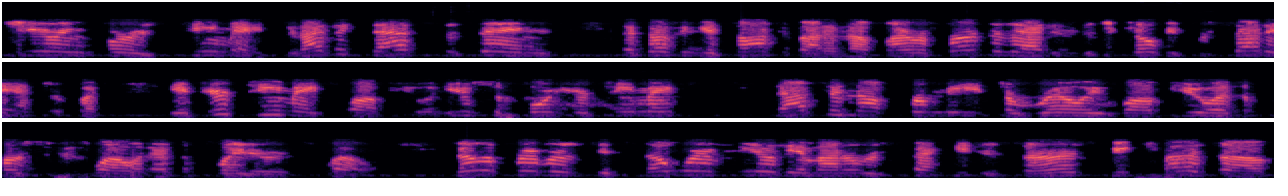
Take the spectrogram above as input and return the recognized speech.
cheering for his teammates. And I think that's the thing that doesn't get talked about enough. I referred to that in the Jacoby Brissett answer, but if your teammates love you and you support your teammates, that's enough for me to really love you as a person as well and as a player as well. Philip Rivers gets nowhere near the amount of respect he deserves because of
